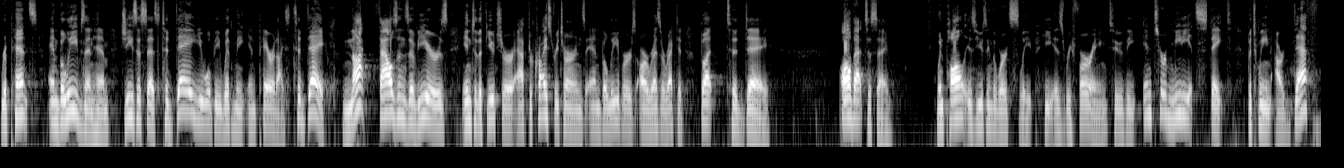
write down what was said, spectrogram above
repents and believes in him, Jesus says, Today you will be with me in paradise. Today, not thousands of years into the future after Christ returns and believers are resurrected, but today. All that to say, when Paul is using the word sleep, he is referring to the intermediate state between our death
